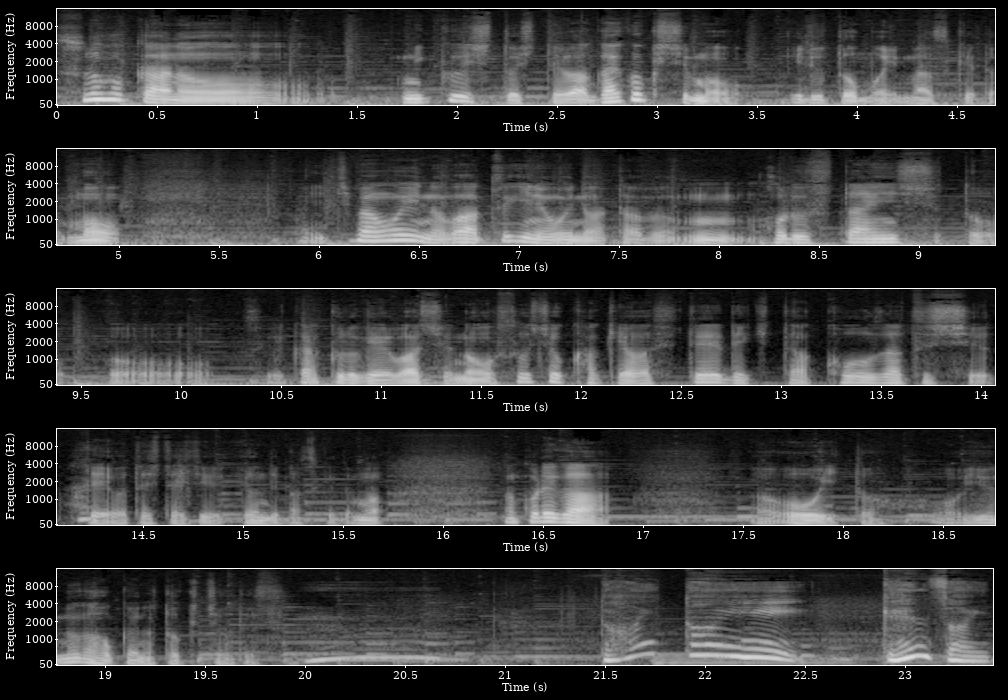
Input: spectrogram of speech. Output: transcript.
その他あの肉牛としては外国種もいると思いますけども一番多いのは次に多いのは多分、うん、ホルスタイン種とそれから黒毛和種の数種を掛け合わせてできた交雑種って私たち呼んでますけども、はい、これが多いというのが北海の特徴です。大体現在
